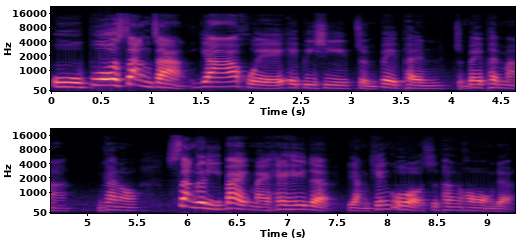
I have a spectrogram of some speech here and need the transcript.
五波上涨压回 A、B、C，准备喷，准备喷吗？你看哦，上个礼拜买黑黑的，两天过后是喷红红的，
